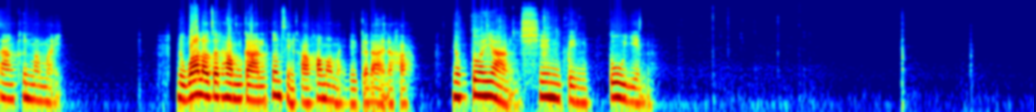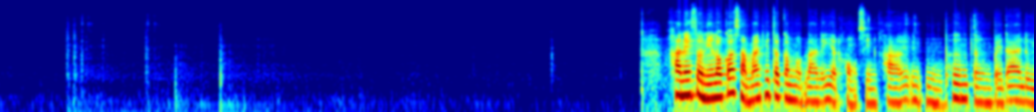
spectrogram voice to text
สร้างขึ้นมาใหม่ หรือว่าเราจะทำการเพิ่มสินค้าเข้ามาใหม่เลยก็ได้นะคะ ยกตัวอย่างเช่นเป็นตู้เย็น ค่ะในส่วนนี้เราก็สามารถที่จะกำหนดรายละเอียดของสินค้าอื่น ๆ เพิ่มเติมไปได้เลย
